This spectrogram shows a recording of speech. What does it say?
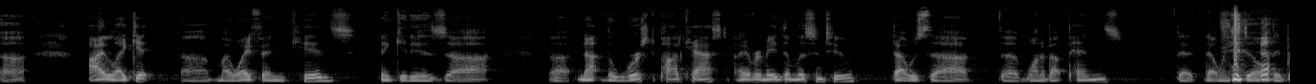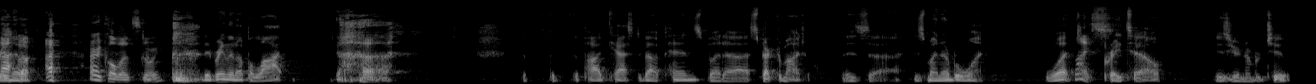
uh, I like it. Uh, my wife and kids think it is uh, uh, not the worst podcast I ever made them listen to. That was uh, the one about pens. That that one still they bring that up. I, I recall that story. they bring that up a lot. podcast about pens, but uh, Spektrmodule is uh, is my number one. What, Nice. pray tell, is your number two?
